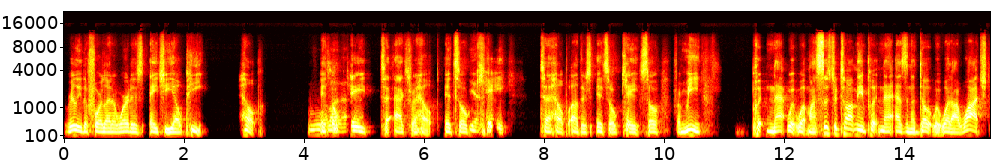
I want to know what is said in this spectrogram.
Really, the four letter word is H E L P help. Ooh, it's okay to ask for help. It's okay yeah. to help others. It's okay. So for me, putting that with what my sister taught me and putting that as an adult with what I watched,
